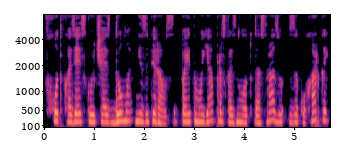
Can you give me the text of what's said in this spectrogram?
Вход в хозяйскую часть дома не запирался, поэтому я проскользнула туда сразу за кухаркой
